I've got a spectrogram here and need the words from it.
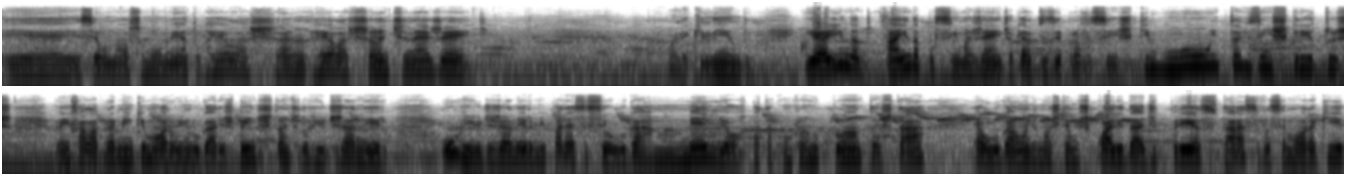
É, esse é o nosso momento relaxante, relaxante, né, gente? Olha que lindo. E ainda, ainda por cima, gente, eu quero dizer para vocês que muitos inscritos vêm falar para mim que moram em lugares bem distantes do Rio de Janeiro. O Rio de Janeiro me parece ser o lugar melhor para estar tá comprando plantas, tá? é o lugar onde nós temos qualidade e preço, tá? Se você mora aqui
